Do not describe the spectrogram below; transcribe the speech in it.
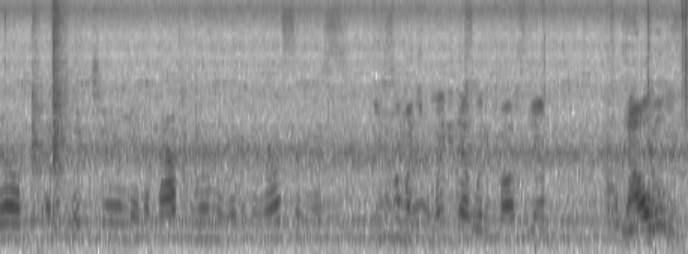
built a kitchen and a bathroom and everything else in this. You know how much money that would have cost them? Oh, Thousands.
